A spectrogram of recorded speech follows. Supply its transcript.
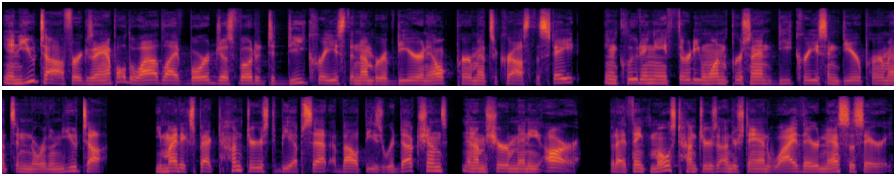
In Utah, for example, the Wildlife Board just voted to decrease the number of deer and elk permits across the state, including a 31% decrease in deer permits in northern Utah. You might expect hunters to be upset about these reductions, and I'm sure many are, but I think most hunters understand why they're necessary,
